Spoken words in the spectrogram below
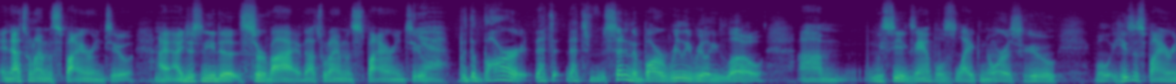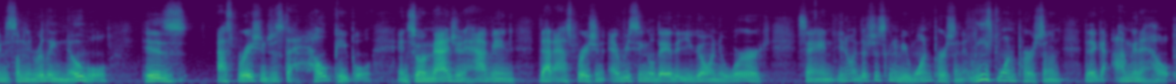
And that's what I'm aspiring to. I, I just need to survive. That's what I'm aspiring to. Yeah. But the bar, that's that's setting the bar really, really low. Um, we see examples like Norris, who, well, he's aspiring to something really noble. His aspiration just to help people. And so imagine having that aspiration every single day that you go into work, saying, you know what, there's just going to be one person, at least one person that I'm going to help,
